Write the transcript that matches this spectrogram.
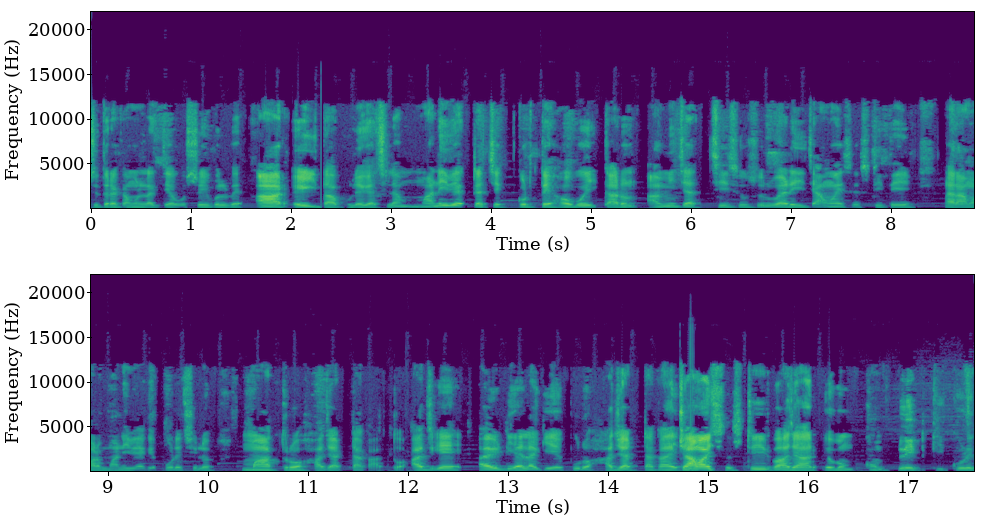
জুতোটা কেমন লাগছে অবশ্যই বলবে। আর এই তা ভুলে গেছিলাম। মানি ব্যাগটা চেক করতে হবেই, কারণ আমি যাচ্ছি শ্বশুর বাড়ি জামাই ষষ্ঠীতে আর আমার মানি ব্যাগে পড়েছিল মাত্র হাজার টাকা। তো আজকে আইডিয়া লাগিয়ে পুরো হাজার টাকায় জামাই ষষ্ঠীর বাজার এবং কমপ্লিট কি করে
